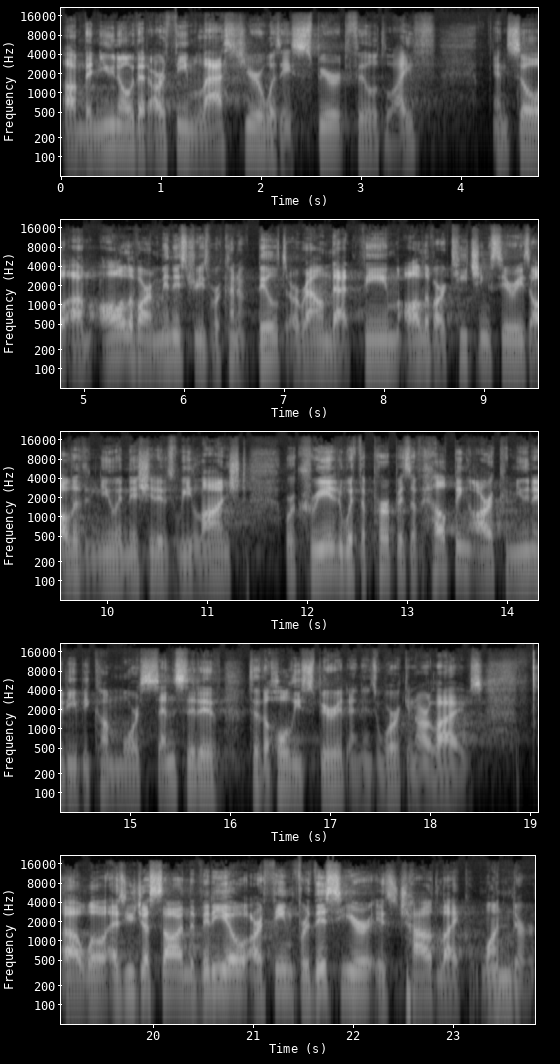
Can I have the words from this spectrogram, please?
um, then you know that our theme last year was a spirit filled life. And so um, all of our ministries were kind of built around that theme. All of our teaching series, all of the new initiatives we launched were created with the purpose of helping our community become more sensitive to the Holy Spirit and His work in our lives. Uh, well, as you just saw in the video, our theme for this year is childlike wonder.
